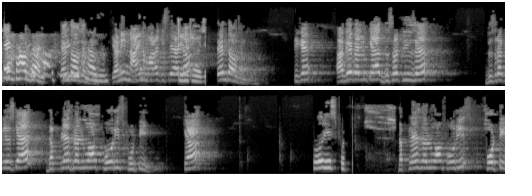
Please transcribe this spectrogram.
टेन थाउज़ेंड टेन थाउज़ेंड यानी नाइन हमारा किस पे आएगा? टेन थाउज़ेंड पे। ठीक है? आगे वैल्यू क्या है? दूसरा क्लूज है। दूसरा क्लूज क्या है? The place value of four is forty क्या है? Four is forty the place value of four is forty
